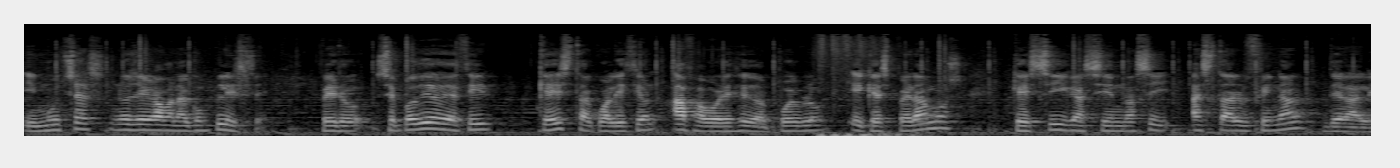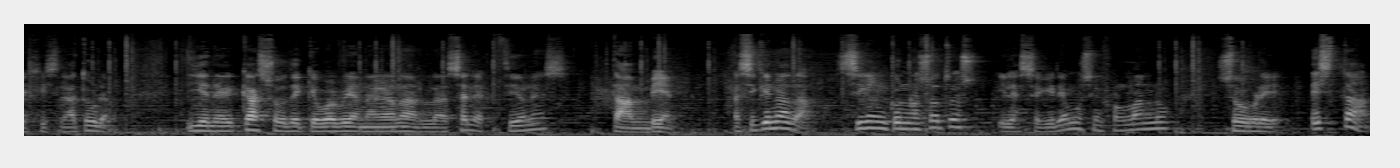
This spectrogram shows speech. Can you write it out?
y muchas no llegaban a cumplirse, pero se podría decir que esta coalición ha favorecido al pueblo y que esperamos que siga siendo así hasta el final de la legislatura y en el caso de que volvieran a ganar las elecciones, también. Así que nada, sigan con nosotros y les seguiremos informando sobre esta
